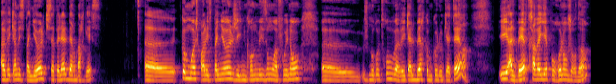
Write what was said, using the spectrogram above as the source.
avec un Espagnol qui s'appelle Albert Bargues, euh, comme moi, je parle espagnol, j'ai une grande maison à Fouenan. Euh, je me retrouve avec Albert comme colocataire. Et Albert travaillait pour Roland Jourdain.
